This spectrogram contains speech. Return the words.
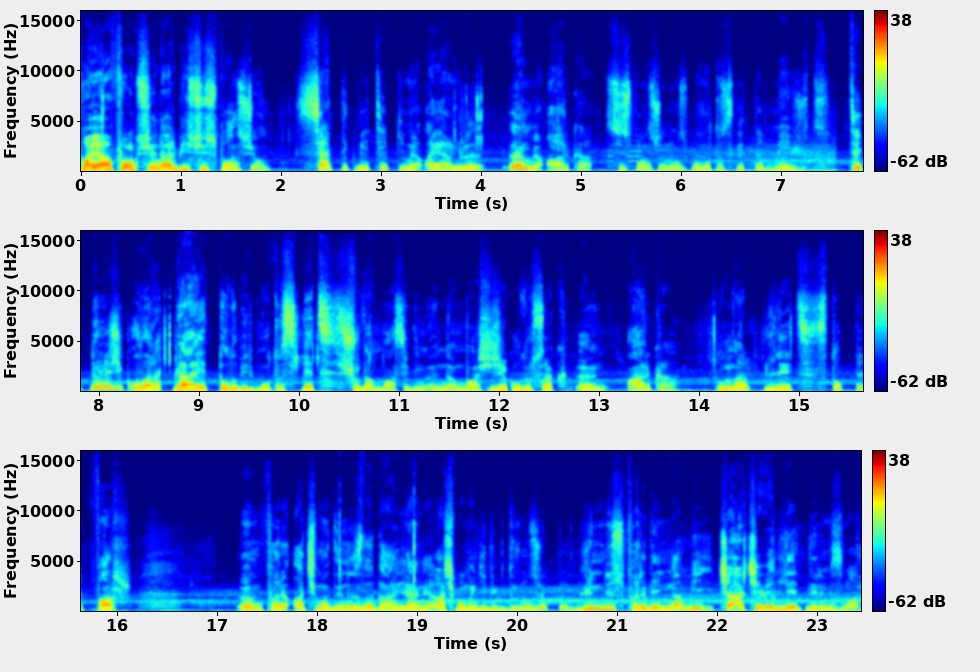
bayağı fonksiyonel bir süspansiyon. Sertlik ve tepkime ayarları ön ve arka süspansiyonumuz bu motosiklette mevcut. Teknolojik olarak gayet dolu bir motosiklet. Şuradan bahsedeyim. Önden başlayacak olursak ön, arka bunlar led, stop ve far ön farı açmadığınızda dahi yani açmama gibi bir durumunuz yok da gündüz farı denilen bir çerçeve ledlerimiz var.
